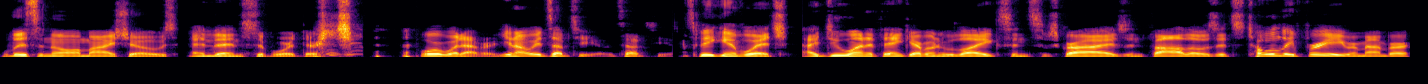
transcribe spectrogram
listen to all my shows, and then support their show. or whatever. You know, it's up to you. It's up to you. Speaking of which, I do want to thank everyone who likes and subscribes and follows. It's totally free, remember,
